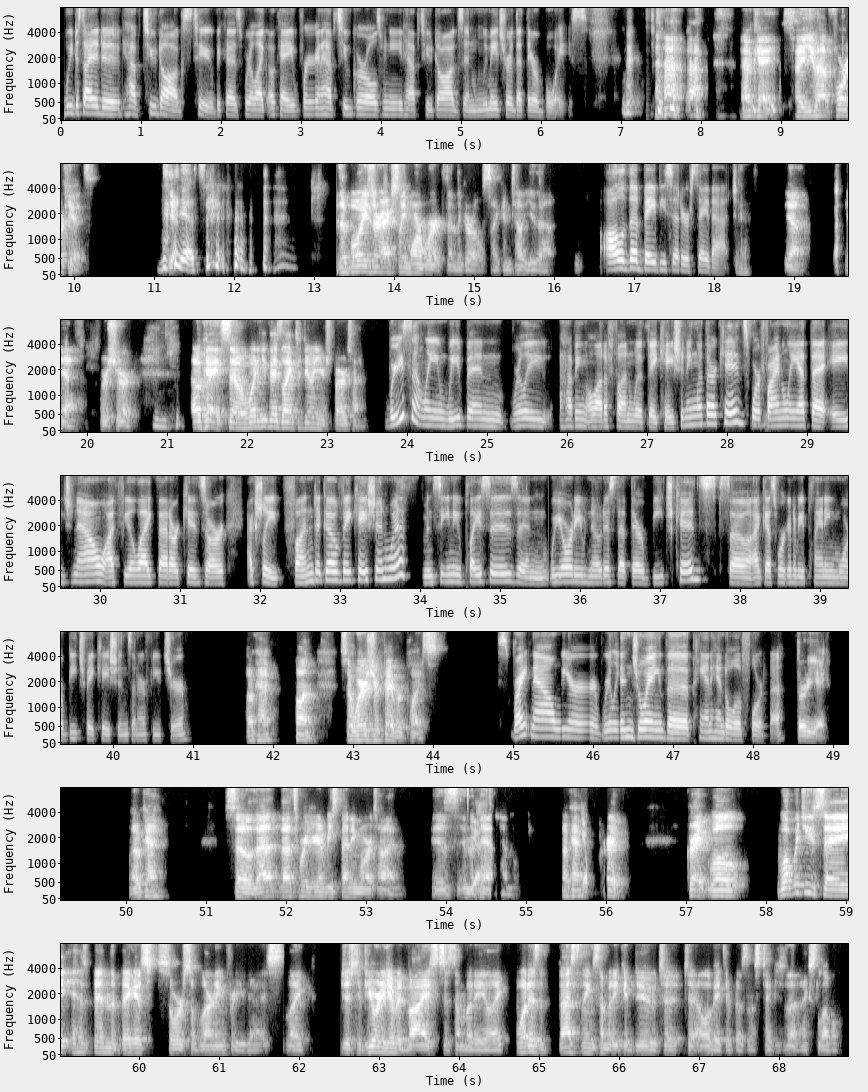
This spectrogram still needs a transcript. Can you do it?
We decided to have two dogs too, because we're like, okay, if we're going to have two girls, we need to have two dogs. And we made sure that they're boys. okay, so you have four kids. Yes. The boys are actually more work than the girls. I can tell you that. All of the babysitters say that. Yeah. Yeah, for sure. Okay, so what do you guys like to do in your spare time? recently we've been really having a lot of fun with vacationing with our kids we're Mhm. finally at that age now i feel like that our kids are actually fun to go vacation with and see new places and we already noticed that they're beach kids so i guess we're going to be planning more beach vacations in our future Okay, fun. So where's your favorite place? right now we are really enjoying the panhandle of florida 30A. Okay. So that that's where you're going to be spending more time is in the Yes. panhandle. Okay, Yep. great. Great. Well, what would you say has been the biggest source of learning for you guys? Like just if you were to give advice to somebody, like what is the best thing somebody could do to to elevate their business, take it to that next level?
